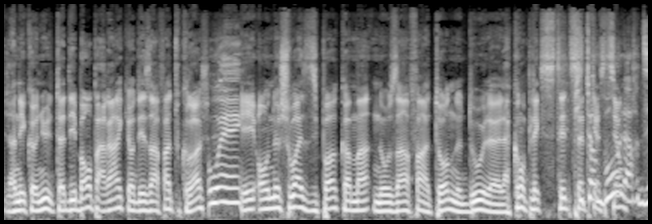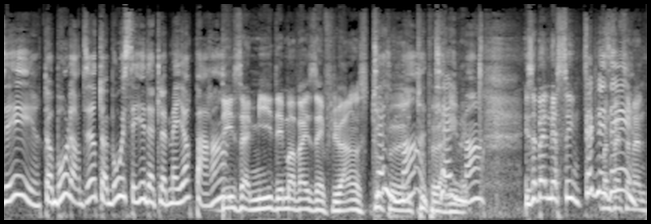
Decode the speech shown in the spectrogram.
j'en ai connu. Tu as des bons parents qui ont des enfants tout croche. Ouais. Et on ne choisit pas comment nos enfants tournent, d'où la complexité de Puis cette t'as beau question. leur dire, t'as beau leur dire, t'as beau essayer d'être le meilleur parent. Des amis, des mauvaises influences, tout Tellement, peut, tout peut arriver. tellement. Isabelle, merci. Fait plaisir. Bonne fin de semaine.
